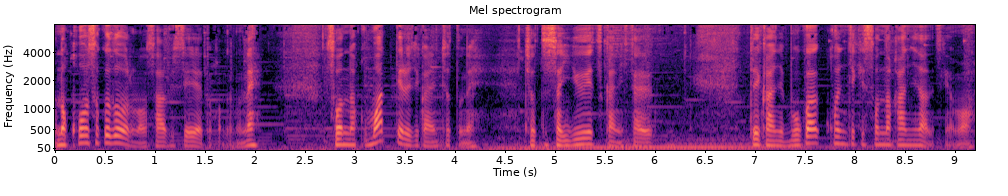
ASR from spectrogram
あの高速道路のサービスエリアとかでもね、そんな困ってる時間にちょっとね、ちょっとした優越感に浸れるっていう感じ、僕は個人的にそんな感じなんですけども、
